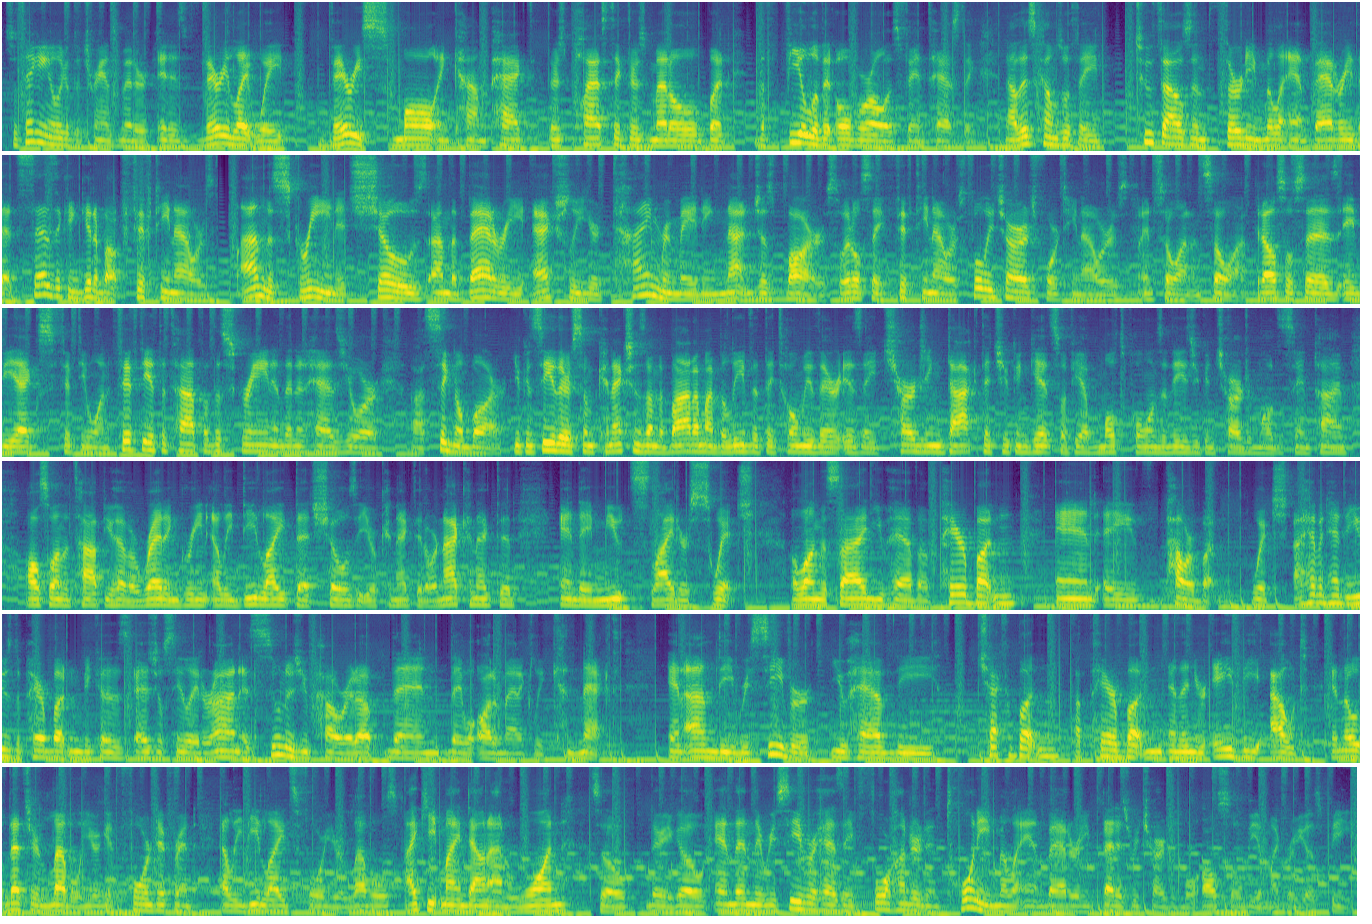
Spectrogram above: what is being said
So taking a look at the transmitter, it is very lightweight, very small and compact. There's plastic, there's metal, but the feel of it overall is fantastic. Now this comes with a 2030 milliamp battery that says it can get about 15 hours. On the screen, it shows on the battery actually your time remaining, not just bars. So it'll say 15 hours fully charged, 14 hours, and so on and so on. It also says AVX 5150 at the top of the screen, and then it has your uh, signal bar. You can see there's some connections on the bottom. I believe that they told me there is a charging dock that you can get. So if you have multiple ones of these, you can charge them all at the same time. Also on the top, you have a red and green LED light that shows that you're connected or not connected and a mute slider switch. Along the side, you have a pair button and a power button, which I haven't had to use the pair button because as you'll see later on, as soon as you power it up, then they will automatically connect. And on the receiver, you have the check button, a pair button, and then your AV out. And that's your level. You'll get four different LED lights for your levels. I keep mine down on one, so there you go. And then the receiver has a 420 milliamp battery that is rechargeable also via micro USB.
